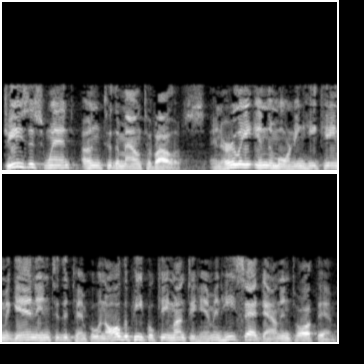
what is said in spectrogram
Jesus went unto the Mount of Olives, and early in the morning he came again into the temple, and all the people came unto him, and he sat down and taught them.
